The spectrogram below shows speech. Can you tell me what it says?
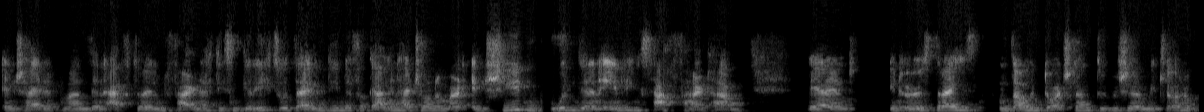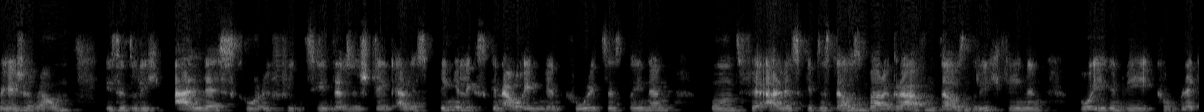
entscheidet man den aktuellen Fall nach diesen Gerichtsurteilen, die in der Vergangenheit schon einmal entschieden wurden, die einen ähnlichen Sachverhalt haben. Während in Österreich und auch in Deutschland, typischer mitteleuropäischer Raum, ist natürlich alles kodifiziert. Also steht alles pingelig genau in den Kodizes drinnen und für alles gibt es tausend Paragraphen, tausend Richtlinien wo irgendwie komplett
